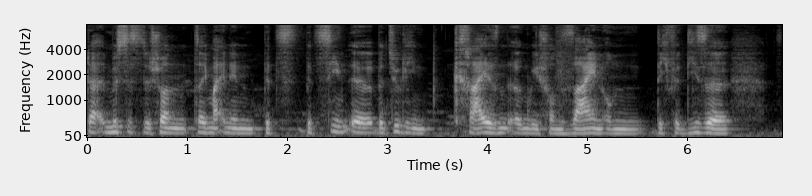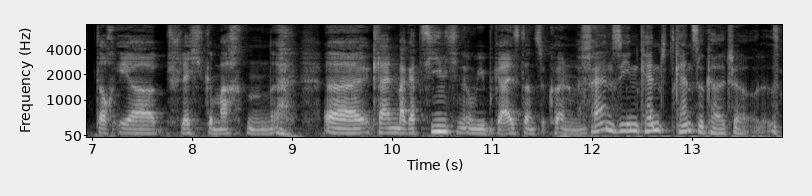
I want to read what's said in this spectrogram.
Da müsstest du schon, sag ich mal, in den bezie äh, bezüglichen Kreisen irgendwie schon sein, um dich für diese doch eher schlecht gemachten äh, kleinen Magazinchen irgendwie begeistern zu können. Fanzine kennt Cancel Culture oder so.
